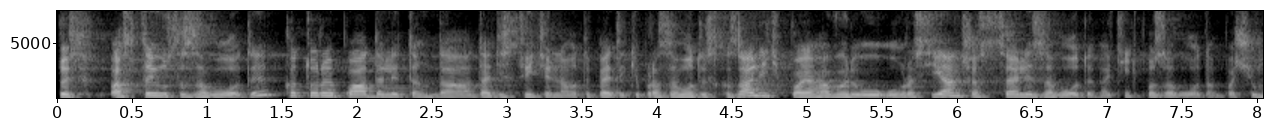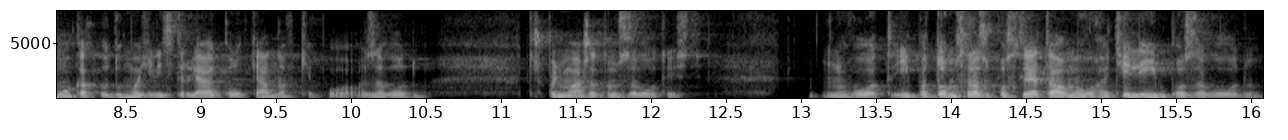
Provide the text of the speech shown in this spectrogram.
То есть остаются заводы, которые падали тогда. Да, действительно, вот опять-таки про заводы сказали. Типа, я говорю, у россиян сейчас цели заводы, гатить по заводам. Почему, как вы думаете, не стреляют по Лукьяновке по заводу? Ты же понимаешь, да, там завод есть. Вот. И потом сразу после этого мы гатили им по заводу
